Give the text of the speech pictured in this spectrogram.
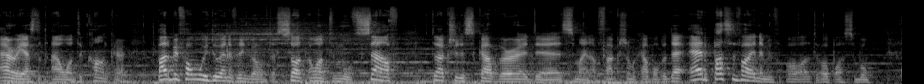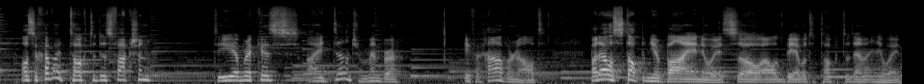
areas that I want to conquer. But before we do anything of the sort, I want to move south to actually discover this minor faction we have over there and pacify them if all, all possible. Also, have I talked to this faction? To Iabricus? I don't remember if I have or not. But I'll stop nearby anyway, so I'll be able to talk to them anyway.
